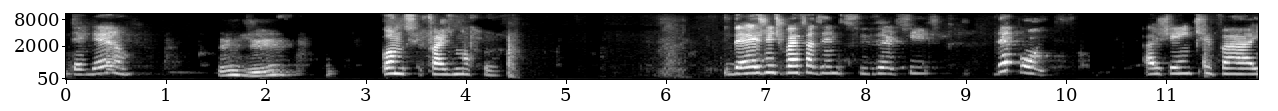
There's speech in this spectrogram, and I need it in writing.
Entenderam? Entendi. Como se faz uma flor. E daí a gente vai fazendo esse exercício. Depois, a gente vai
